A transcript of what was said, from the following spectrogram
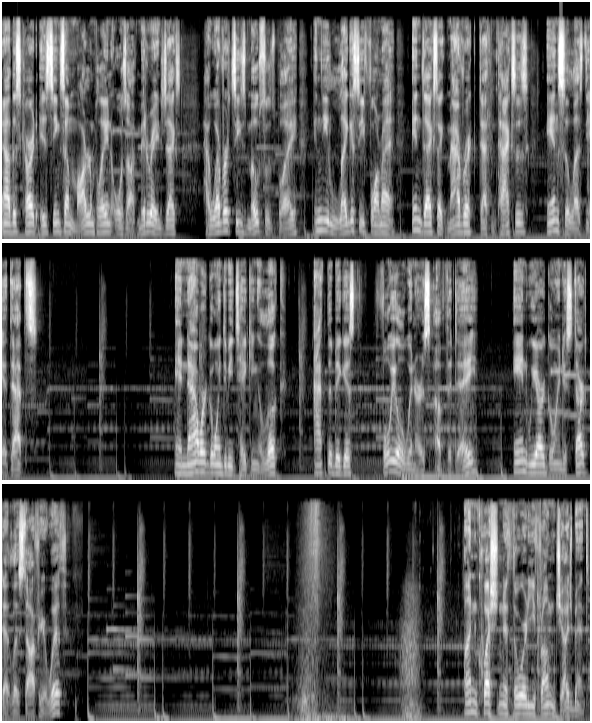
Now, this card is seeing some modern play in Orzhov mid-range decks, however, it sees most of its play in the Legacy format in decks like Maverick, Death and Taxes, and Selesnya Depths. And now we're going to be taking a look at the biggest foil winners of the day. And we are going to start that list off here with Unquestioned Authority from Judgment.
